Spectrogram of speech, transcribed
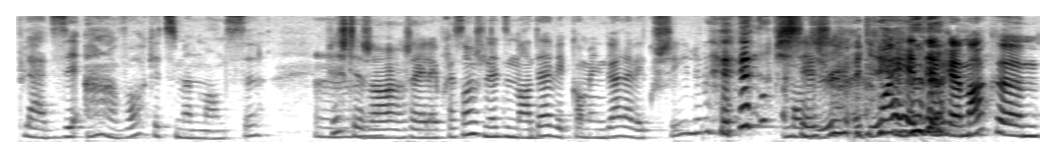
Puis là, elle disait « Ah, à voir que tu me demandes ça. » Puis là, j'étais genre... J'avais l'impression que je venais de lui demander avec combien de gars elle avait couché, là. Puis Mon j'étais Dieu. Ouais, elle était vraiment comme...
